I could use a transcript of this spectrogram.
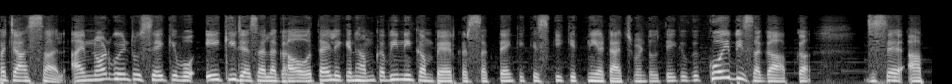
पचास साल। I am not going to say कि वो एक ही जैसा लगाव होता है लेकिन हम कभी नहीं कंपेयर कर सकते हैं कि किसकी कितनी अटैचमेंट होती है क्योंकि कोई भी सगा आपका जिससे आप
